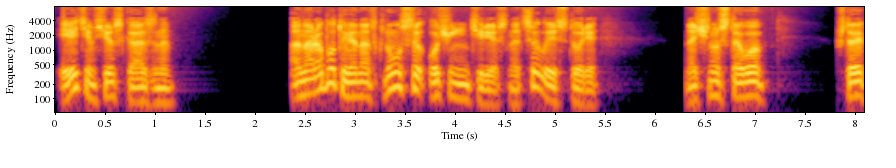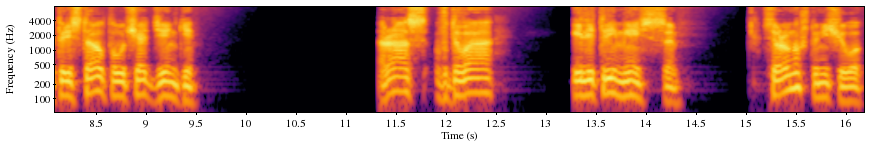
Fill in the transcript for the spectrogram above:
и этим все сказано. А на работу я наткнулся очень интересно. Целая история. Начну с того, что я перестал получать деньги. Раз в два или три месяца. Все равно, что ничего.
